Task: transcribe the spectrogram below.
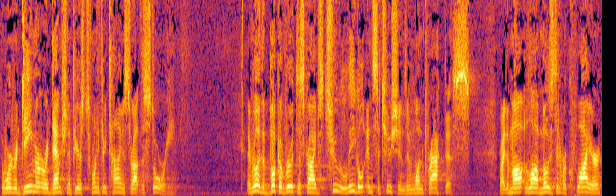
The word redeemer or redemption appears 23 times throughout the story. And really, the book of Ruth describes two legal institutions in one practice. Right? The, law of Moses didn't require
